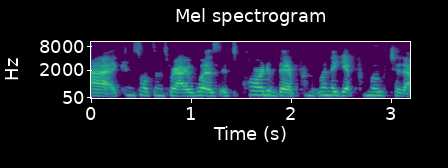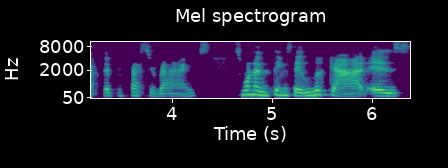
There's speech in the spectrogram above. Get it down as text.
uh, consultants where I was, it's part of their, when they get promoted up the professor ranks, it's one of the things they look at is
